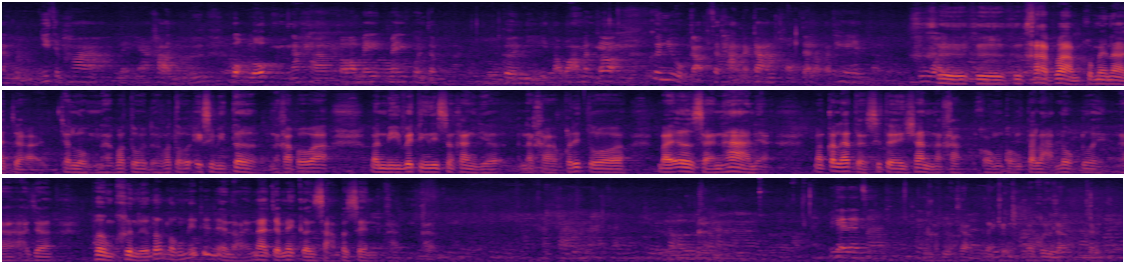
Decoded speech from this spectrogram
2025 อะไรเงี้ยค่ะ หรือบวกลบนะคะ ก็ไม่ไม่ควรจะเกินนี้ แต่ว่ามันก็ขึ้นอยู่กับสถานการณ์ของแต่ละประเทศด้วย คือคือคือคาดว่ามันก็ไม่น่าจะจะลงนะเพราะตัวโดยเฉพาะตัว exhibitor นะครับ เพราะว่ามันมี waiting list ค่อนข้างเยอะนะครับก็ที่ตัว buyer แสนห้าเนี่ยมันก็แล้วแต่ situation นะครับของของตลาดโลกด้วยนะอาจจะเพิ่มขึ้นหรือลดลงนิดๆหน่อยๆน่าจะไม่เกิน 3%ครับครับ 你可以在家你可以在家里面看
